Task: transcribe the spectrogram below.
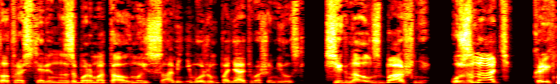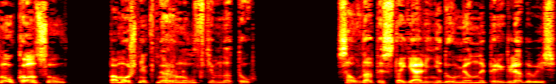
Тот растерянно забормотал. Мы сами не можем понять, ваша милость. Сигнал с башни. Узнать! крикнул консул. Помощник нырнул в темноту. Солдаты стояли, недоуменно переглядываясь,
